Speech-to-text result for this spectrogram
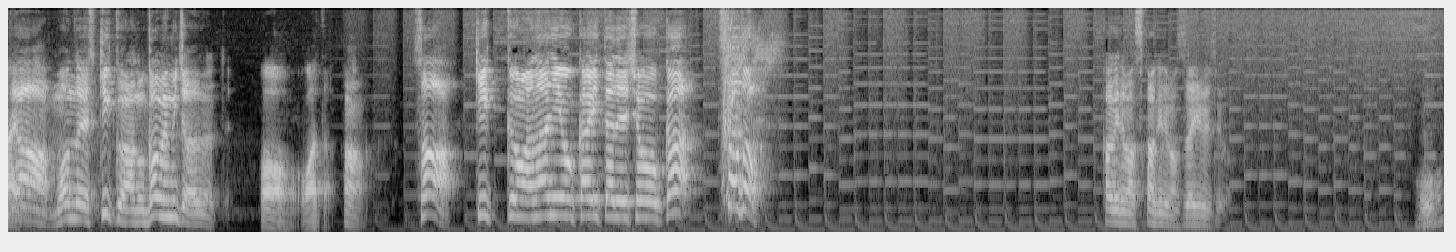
はい。あじゃあ、問題です。キックン、あの、画面見ちゃダメだって。あ、わかっうん。さあ、キックンは何を書いたでしょうか？スタートかけてます、かけてます。大丈夫ですよ。お？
